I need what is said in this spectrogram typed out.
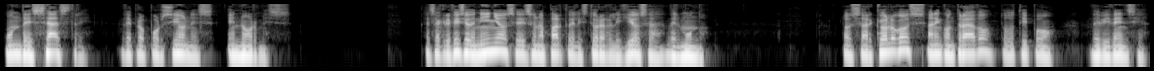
un desastre de proporciones enormes. El sacrificio de niños es una parte de la historia religiosa del mundo. Los arqueólogos han encontrado todo tipo de evidencia.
